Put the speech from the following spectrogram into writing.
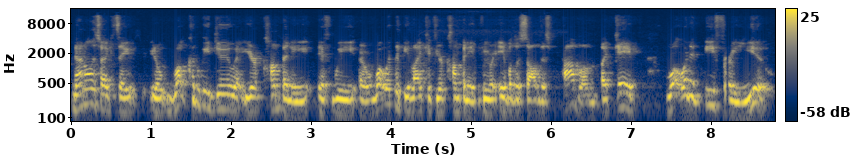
not only so I could say, you know, what could we do at your company if we, or what would it be like if your company, if we were able to solve this problem? But Gabe, what would it be for you?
